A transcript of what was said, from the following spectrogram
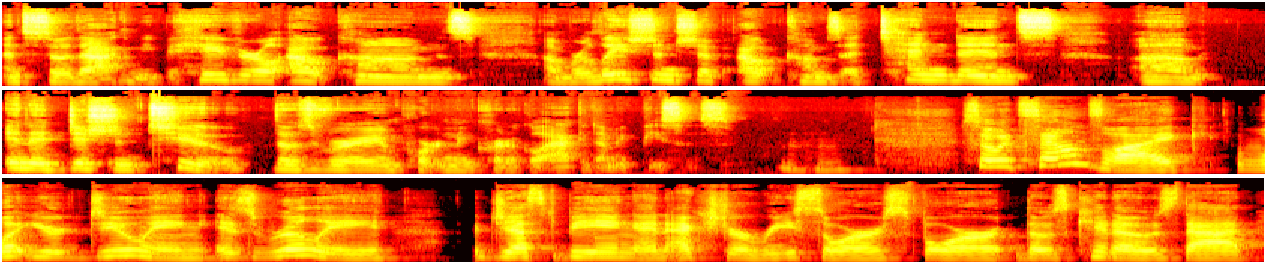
And so that can be behavioral outcomes, um, relationship outcomes, attendance, um, in addition to those very important and critical academic pieces. Mm-hmm. So it sounds like what you're doing is really just being an extra resource for those kiddos that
